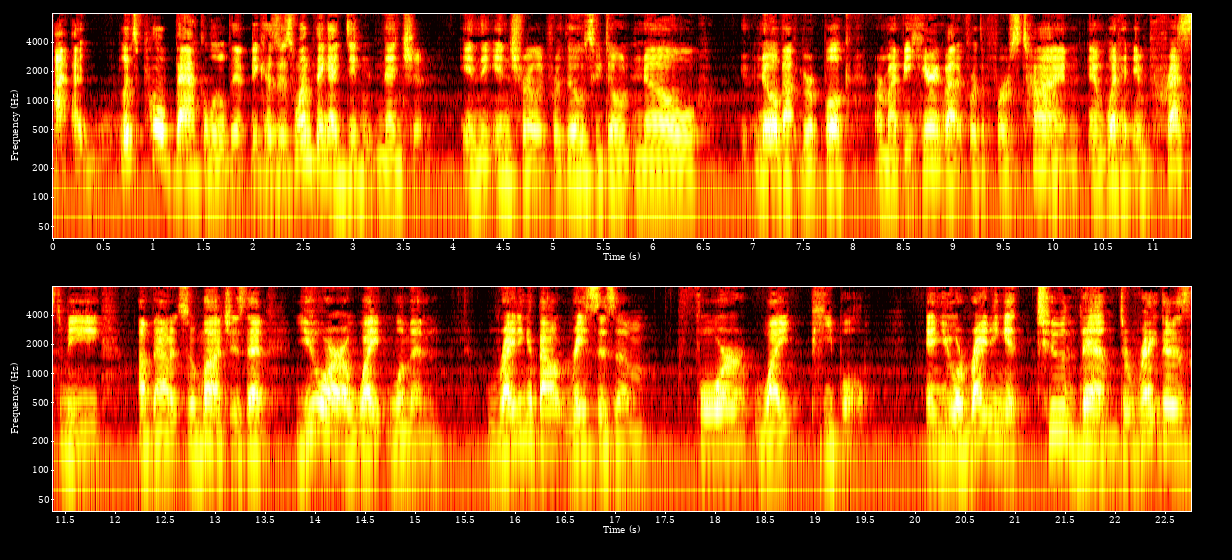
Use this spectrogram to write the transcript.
I, I, let's pull back a little bit because there's one thing I didn't mention in the intro, and for those who don't know know about your book or might be hearing about it for the first time, and what impressed me about it so much is that you are a white woman writing about racism for white people and you are writing it to them. Direct there's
